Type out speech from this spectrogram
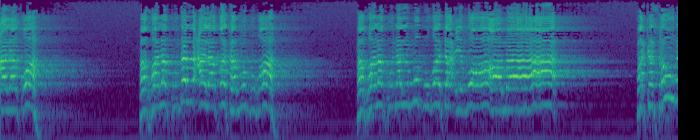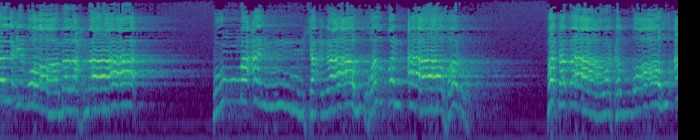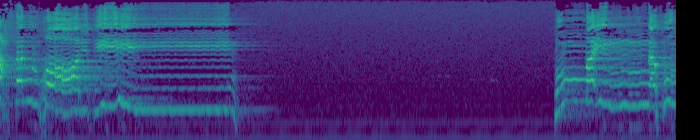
النطفة فخلقنا العلقة مضغة. فخلقنا المضغة عظاما. فكسونا العظام لحما. ثم أنشأناه خلقا آخر. فتبارك الله أحسن الخالقين. ثم إنكم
